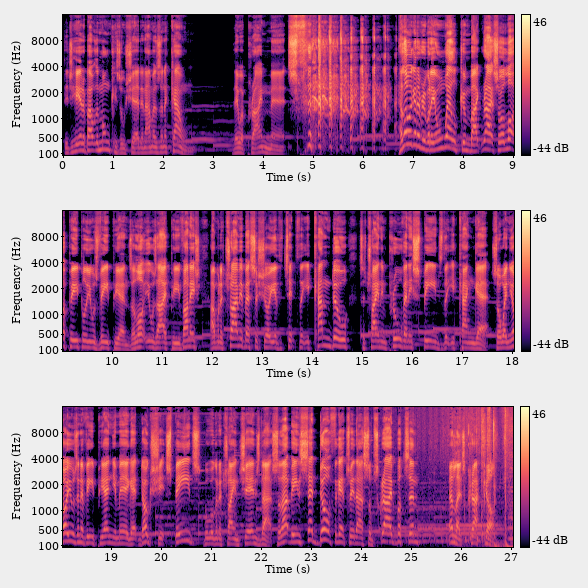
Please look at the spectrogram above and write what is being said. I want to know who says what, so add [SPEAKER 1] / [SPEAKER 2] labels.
[SPEAKER 1] Did you hear about the monkeys who shared an Amazon account? They were prime mates. Hello again everybody and welcome back. Right, so a lot of people use VPNs, a lot use IP Vanish. I'm going to try my best to show you the tips that you can do to try and improve any speeds that you can get. So when you're using a VPN, you may get dog shit speeds, but we're going to try and change that. So that being said, don't forget to hit that subscribe button and let's crack on.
